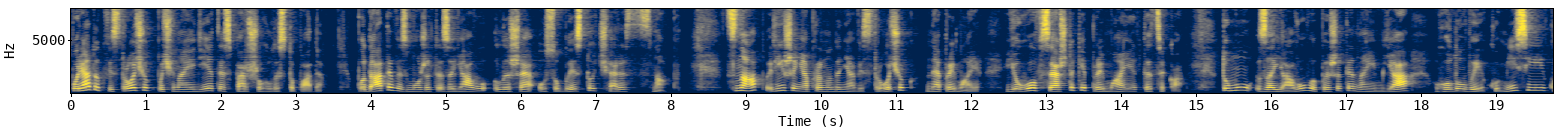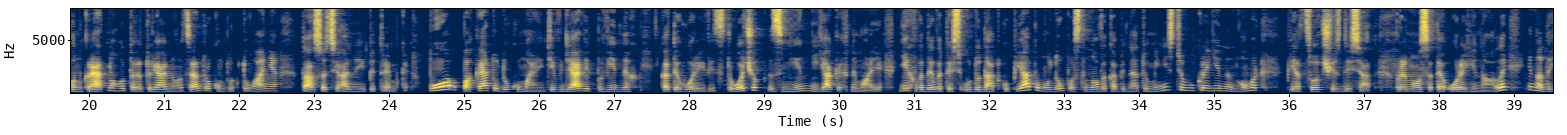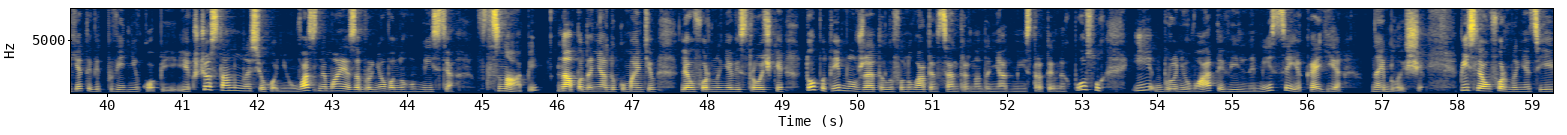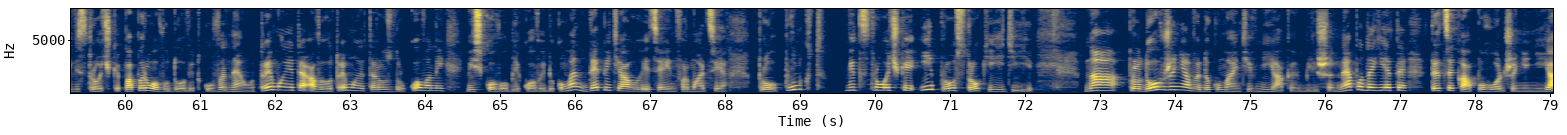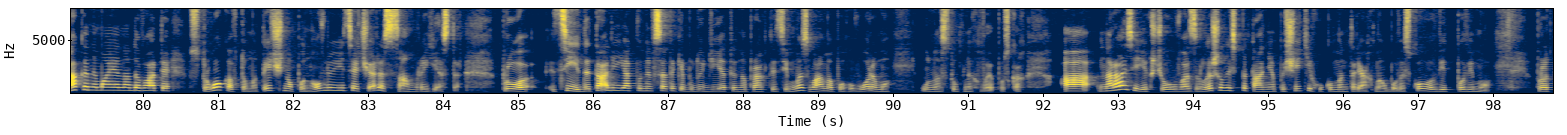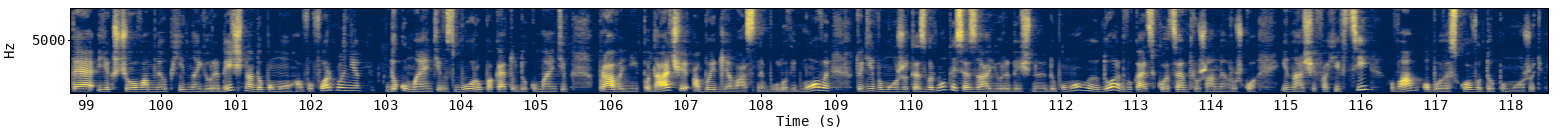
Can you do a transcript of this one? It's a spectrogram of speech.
Порядок вістрочок починає діяти з 1 листопада. Подати ви зможете заяву лише особисто через ЦНАП. ЦНАП рішення про надання відстрочок не приймає. Його все ж таки приймає ТЦК. Тому заяву ви пишете на ім'я голови комісії конкретного територіального центру комплектування та соціальної підтримки. По пакету документів для відповідних категорій відстрочок змін ніяких немає. Їх ви дивитесь у додатку 5 до постанови Кабінету міністрів України номер 560. Приносите оригінали і надаєте відповідні копії. Якщо станом на сьогодні у вас немає заброньованого місця в ЦНАПі, на подання документів для оформлення відстрочки, то потрібно вже телефонувати в центр надання адміністративних послуг і бронювати вільне місце, яке є найближче. Після оформлення цієї відстрочки паперову довідку ви не отримуєте, а ви отримуєте роздрукований військово-обліковий документ, де підтягується інформація про пункт відстрочки і про строк її дії. На продовження ви документів ніяких більше не подаєте, ТЦК погодження ніяке не має надавати, строк автоматично поновлюється через сам реєстр. Про ці деталі, як вони все-таки будуть діяти на практиці, ми з вами поговоримо у наступних випусках. А наразі, якщо у вас залишились питання, пишіть їх у коментарях, ми обов'язково відповімо. Проте, якщо вам необхідна юридична допомога в оформленні документів, збору пакету документів, правильній подачі, аби для вас не було відмови, тоді ви можете звернутися за юридичною допомогою до адвокатського центру Жанни Грушко, і наші фахівці вам обов'язково допоможуть.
